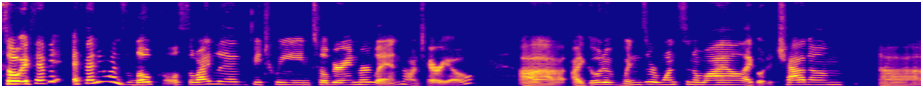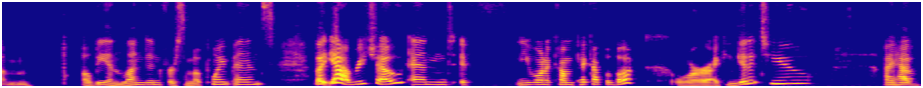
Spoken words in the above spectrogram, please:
So if if anyone's local, so I live between Tilbury and Merlin, Ontario. Uh, I go to Windsor once in a while. I go to Chatham. Um, I'll be in London for some appointments. But yeah, reach out and if you want to come pick up a book or I can get it to you. I have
